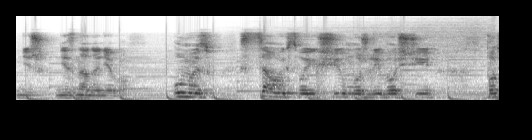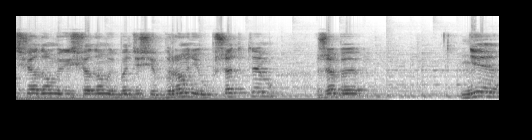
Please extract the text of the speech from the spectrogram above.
niż nieznane niebo. Umysł z całych swoich sił, możliwości podświadomych i świadomych będzie się bronił przed tym, żeby nie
